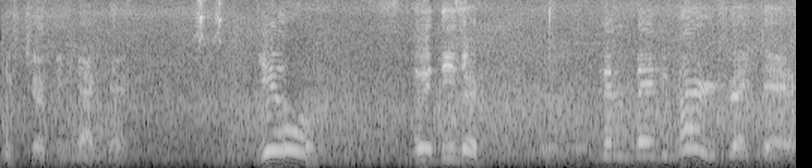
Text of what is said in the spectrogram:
Who's chirping back there? You! Look at these are little baby birds right there.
